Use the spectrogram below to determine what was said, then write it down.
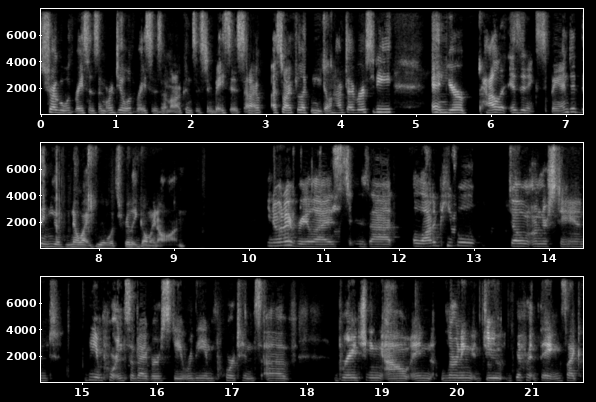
struggle with racism or deal with racism on a consistent basis. And I, so I feel like when you don't have diversity and your palette isn't expanded, then you have no idea what's really going on. You know what I've realized is that a lot of people don't understand the importance of diversity or the importance of branching out and learning do different things. Like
